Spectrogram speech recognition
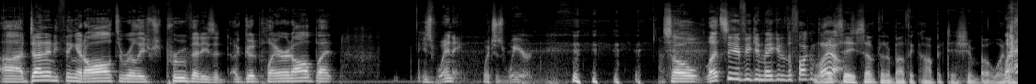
uh, done anything at all to really prove that he's a, a good player at all, but he's winning, which is weird. so let's see if he can make it to the fucking Well, I'd playoffs. say something about the competition, but whatever.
